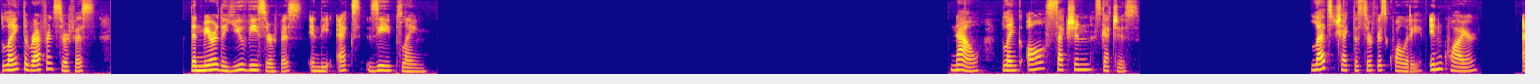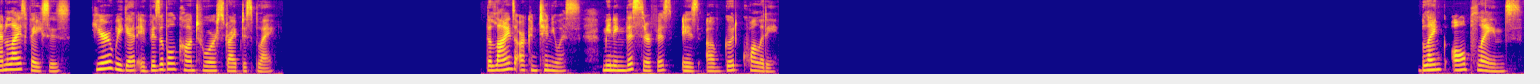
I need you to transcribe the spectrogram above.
Blank the reference surface, then mirror the UV surface in the XZ plane. Now, blank all section sketches. Let's check the surface quality. Inquire, Analyze Faces, Here we get a visible contour stripe display. The lines are continuous, meaning this surface is of good quality. Blank all planes.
